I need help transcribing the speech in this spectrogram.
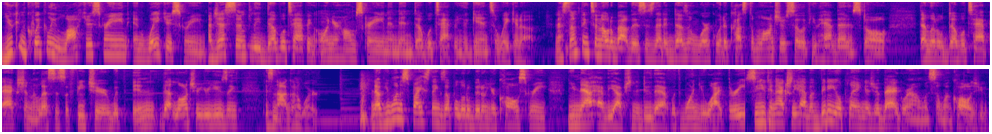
you can quickly lock your screen and wake your screen by just simply double tapping on your home screen and then double tapping again to wake it up. Now, something to note about this is that it doesn't work with a custom launcher, so if you have that installed, that little double tap action, unless it's a feature within that launcher you're using, is not gonna work. Now, if you want to spice things up a little bit on your call screen, you now have the option to do that with One UI 3. So you can actually have a video playing as your background when someone calls you.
